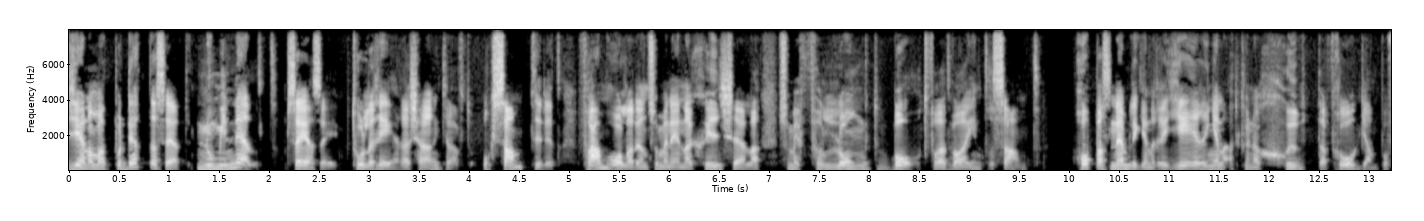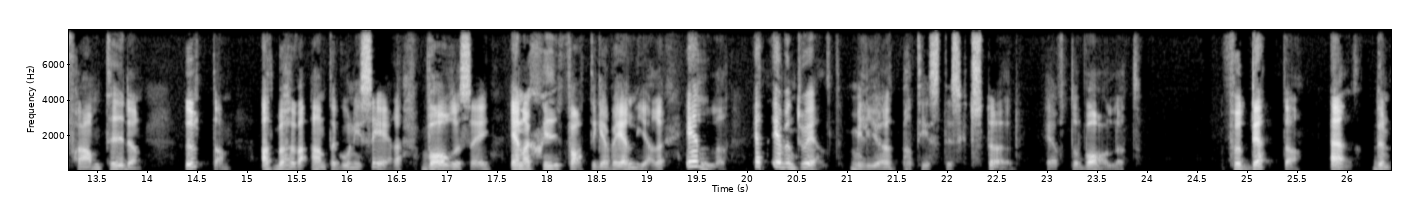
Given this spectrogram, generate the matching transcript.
Genom att på detta sätt nominellt säga sig tolerera kärnkraft och samtidigt framhålla den som en energikälla som är för långt bort för att vara intressant hoppas nämligen regeringen att kunna skjuta frågan på framtiden utan att behöva antagonisera vare sig energifattiga väljare eller ett eventuellt miljöpartistiskt stöd efter valet. För detta är den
